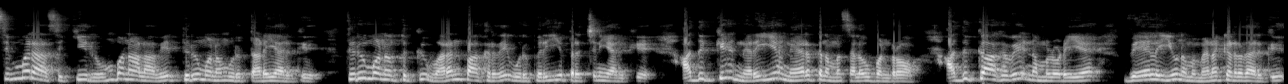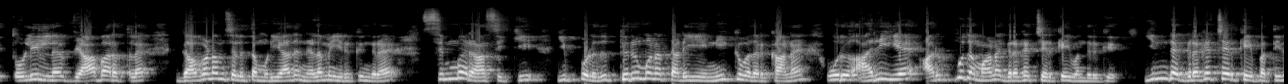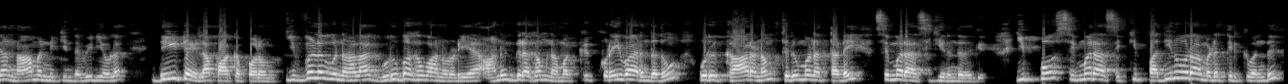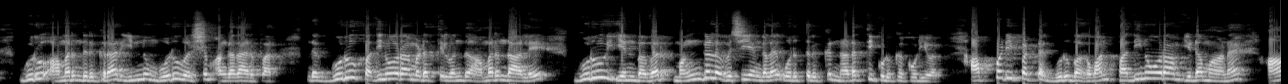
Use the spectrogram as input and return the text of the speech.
சிம்ம ராசிக்கு ரொம்ப நாளாவே திருமணம் ஒரு தடையா இருக்கு. திருமணத்துக்கு வரன் பார்க்கறதே ஒரு பெரிய பிரச்சனையா இருக்கு. அதுக்கே நிறைய நேரத்தை நம்ம செலவு பண்றோம். அதுக்காகவே நம்மளுடைய வேலையும் நம்ம மெனக்கடுறதா இருக்கு. தொழில்ல வியாபாரத்துல கவனம் செலுத்த முடியாத நிலைமை இருக்குங்கிற சிம்ம ராசிக்கு இப்பொழுது திருமண தடையை நீக்குவதற்கான ஒரு அரிய அற்புதமான கிரக சேர்க்கை வந்திருக்கு. இந்த கிரக சேர்க்கையை பத்தி தான் நாம இன்னைக்கு இந்த வீடியோல டீட்டெயிலா பார்க்க போறோம். இவ்வளவு நாளா குருபக பகவானுடைய அனுகிரகம் நமக்கு குறைவா இருந்ததும் ஒரு காரணம் திருமண தடை சிம்மராசிக்கு இருந்ததுக்கு. இப்போ சிம்மராசிக்கு பதினோராம் இடத்திற்கு வந்து குரு அமர்ந்திருக்கிறார். இன்னும் ஒரு வருஷம் அங்கதான் இருப்பார். இந்த குரு பதினோராம் இடத்தில் வந்து அமர்ந்தாலே குரு என்பவர் மங்கள விஷயங்களை ஒருத்தருக்கு நடத்தி கொடுக்கக்கூடியவர். அப்படிப்பட்ட குரு பகவான் பதினோராம் இடமான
